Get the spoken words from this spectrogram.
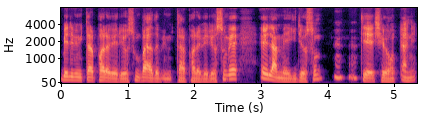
Belli bir miktar para veriyorsun. Bayağı da bir miktar para veriyorsun ve eğlenmeye gidiyorsun diye şey yani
